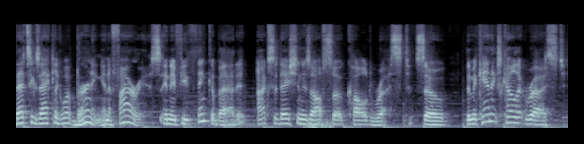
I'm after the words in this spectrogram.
That's exactly what burning in a fire is. And if you think about it, oxidation is also called rust. So the mechanics call it rust.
